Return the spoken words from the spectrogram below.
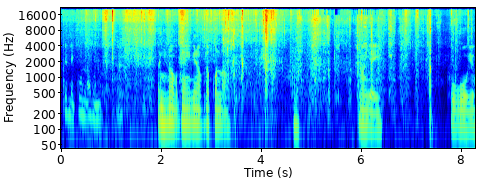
เป็นไหนกุนเอาหุ่นบ่อันนี้นอกบักง่ายพี่น้องก็ต้องกดเอาน้อยใหญ่ ผูวูอยู่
